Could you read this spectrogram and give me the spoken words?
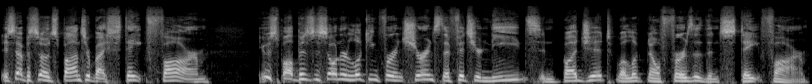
This episode sponsored by State Farm. You a small business owner looking for insurance that fits your needs and budget? Well, look no further than State Farm.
